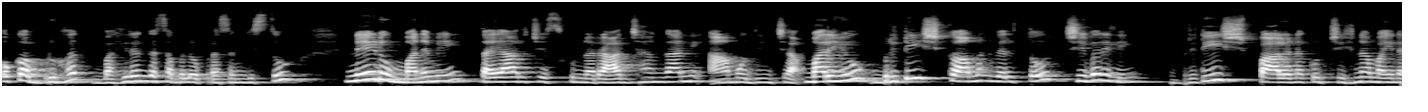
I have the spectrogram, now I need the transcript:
ఒక బృహత్ బహిరంగ సభలో ప్రసంగిస్తూ నేడు మనమే తయారు చేసుకున్న రాజ్యాంగాన్ని ఆమోదించాం. మరియు బ్రిటిష్ కామన్వెల్త్తో చివరి లింక్ బ్రిటిష్ పాలనకు చిహ్నమైన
